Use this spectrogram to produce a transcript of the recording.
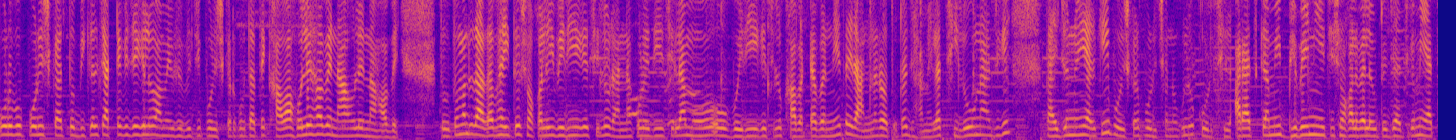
করব পরিষ্কার, তো বিকেল চারটে বেজে গেলেও আমি ভেবেছি পরিষ্কার করব, তাতে খাওয়া হলে হবে, না হলে না হবে। তো তোমাদের দাদা ভাই তো সকালেই বেরিয়ে গেছিল, রান্না করে দিয়েছিলাম, ও ও বেরিয়ে গেছিল খাবার টাবার নিয়ে, তাই রান্নার অতটা ঝামেলা ছিলও না আজকে, তাই জন্যই আর কি পরিষ্কার পরিচ্ছন্নগুলো করছিলাম। আর আজকে আমি ভেবেই নিয়েছি সকালবেলা উঠে যে আজকে আমি এত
